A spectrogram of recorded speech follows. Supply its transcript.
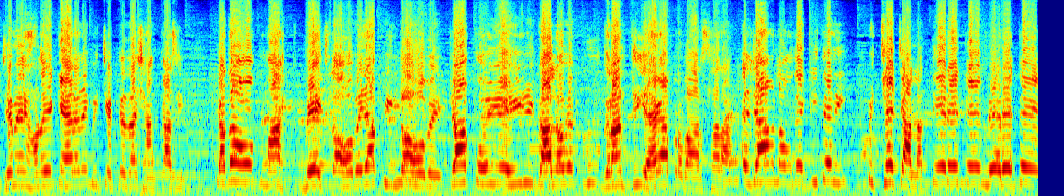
ਜਿਵੇਂ ਹੁਣ ਇਹ ਕਹਿ ਰਹੇ ਨੇ ਵੀ ਚਿੱਟੇ ਦਾ ਸ਼ੰਕਾ ਸੀ। ਕਦਾ ਉਹ ਵੇਚਦਾ ਹੋਵੇ ਜਾਂ ਪੀਂਦਾ ਹੋਵੇ ਜਾਂ ਕੋਈ ਇਹੀ ਜੀ ਗੱਲ ਹੋਵੇ, ਪੂ- ਗ੍ਰੰਥੀ ਹੈਗਾ ਪਰਿਵਾਰ ਸਾਰਾ। ਇਲਜ਼ਾਮ ਲਾਉਂਦੇ ਕਿਤੇ ਨਹੀਂ। ਪਿੱਛੇ ਚੱਲ, ਤੇਰੇ ਤੇ, ਮੇਰੇ ਤੇ,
